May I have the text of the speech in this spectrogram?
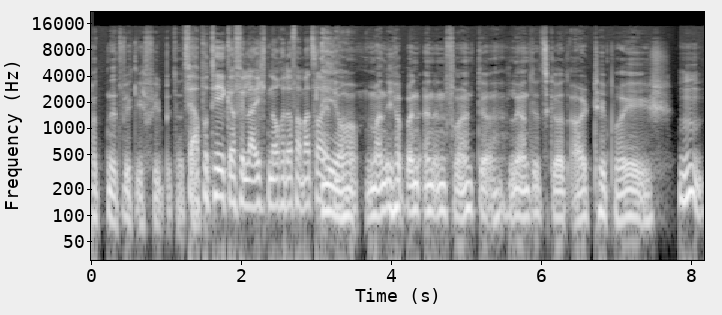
hat nicht wirklich viel Bedeutung. Für Apotheker vielleicht noch oder Pharmazeuten? Ja, man, ich habe einen, einen Freund, der lernt jetzt gerade Althebräisch. Hm.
